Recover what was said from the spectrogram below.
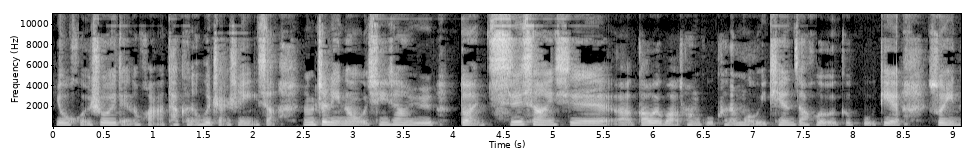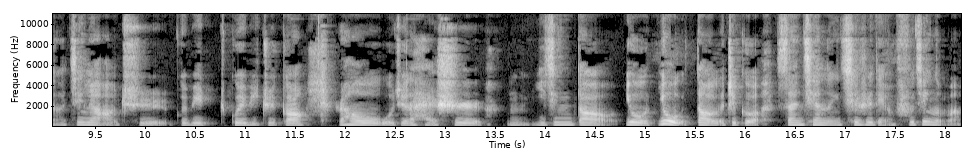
有回收一点的话，它可能会产生影响。那么这里呢，我倾向于短期像一些呃高位抱团股，可能某一天再会有一个补跌，所以呢，尽量啊去规避规避追高。然后我觉得还是，嗯，已经到又又到了这个三千零七十点附近了嘛。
